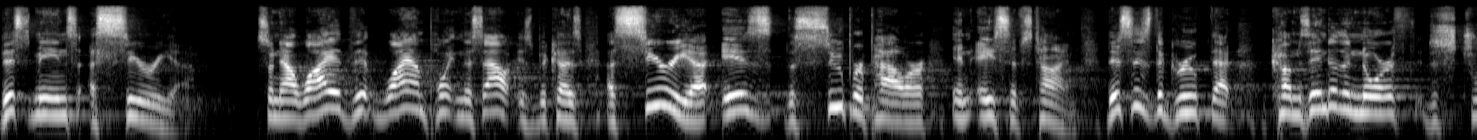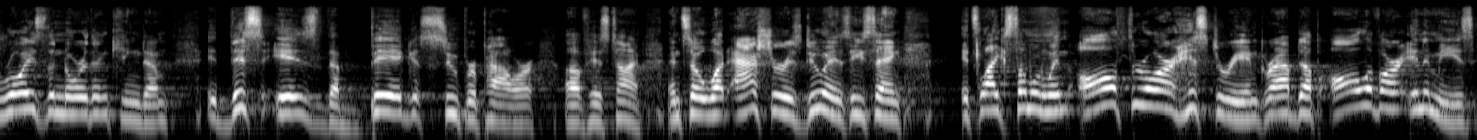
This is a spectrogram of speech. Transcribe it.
This means Assyria. So now, why, why I'm pointing this out is because Assyria is the superpower in Asaph's time. This is the group that comes into the north, destroys the northern kingdom. This is the big superpower of his time. And so, what Asher is doing is he's saying, it's like someone went all through our history and grabbed up all of our enemies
